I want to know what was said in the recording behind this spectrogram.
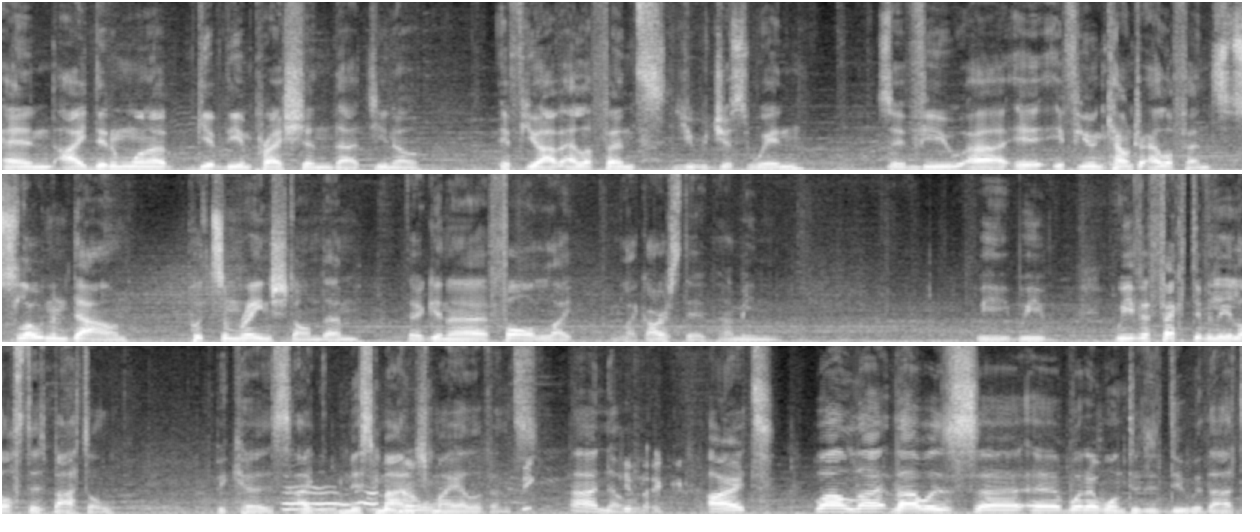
and I didn't want to give the impression that you know, if you have elephants, you would just win. So if you uh, if you encounter elephants, slow them down, put some ranged on them, they're gonna fall like like ours did. I mean, we we we've effectively lost this battle because I mismanaged know. my elephants. Ah, no. A go. All right. Well, that, that was uh, uh, what I wanted to do with that.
